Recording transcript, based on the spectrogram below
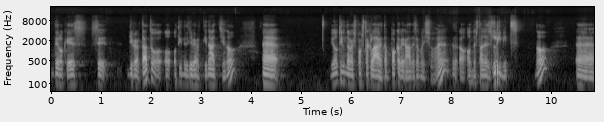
de lo que és ser llibertat o, o, o tindre llibertinatge, no? Eh, jo no tinc una resposta clara, tampoc a vegades amb això, eh? On estan els límits, no? Eh,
